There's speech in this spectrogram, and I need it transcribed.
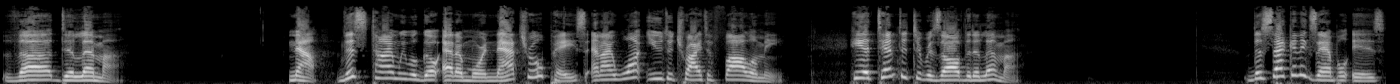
the dilemma. Now, this time we will go at a more natural pace, and I want you to try to follow me. He attempted to resolve the dilemma. The second example is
